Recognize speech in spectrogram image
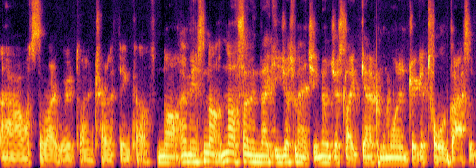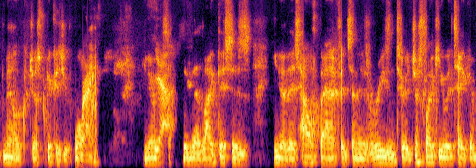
uh, what's the right word I'm trying to think of? Not, I mean, it's not not something like you just mentioned. You know, just like get up in the morning drink a tall glass of milk just because you want. Right. You know, yeah. something that like this is, you know, there's health benefits and there's a reason to it. Just like you would take a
